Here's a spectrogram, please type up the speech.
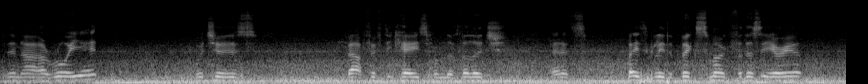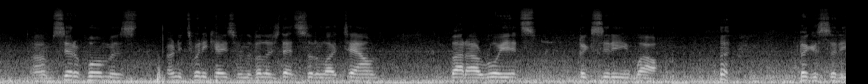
Arrived in uh, Roi Et, which is about 50 k's from the village, and it's basically the big smoke for this area. Um, Serapom is only 20 k's from the village, that's sort of like town, but uh, Roi Et's big city, wow, biggest city.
